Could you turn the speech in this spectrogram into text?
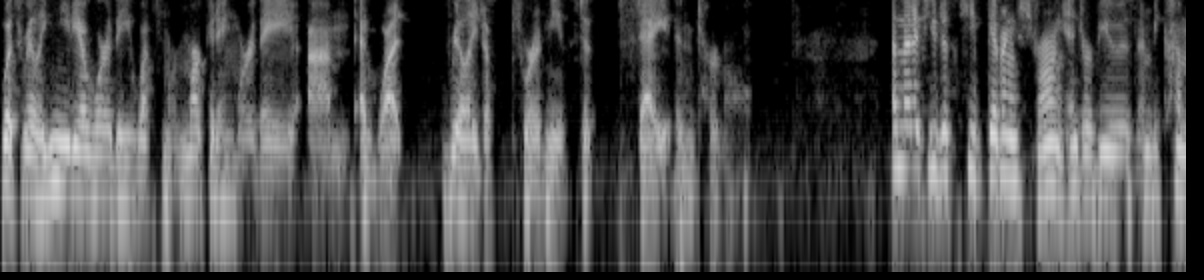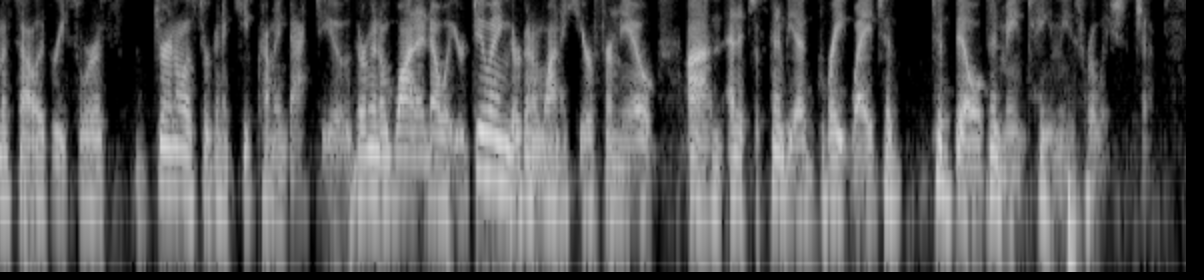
what's really media worthy, what's more marketing worthy, um, and what really just sort of needs to stay internal. And then if you just keep giving strong interviews and become a solid resource, journalists are going to keep coming back to you. They're going to want to know what you're doing. They're going to want to hear from you. Um, and it's just going to be a great way to, to build and maintain these relationships.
